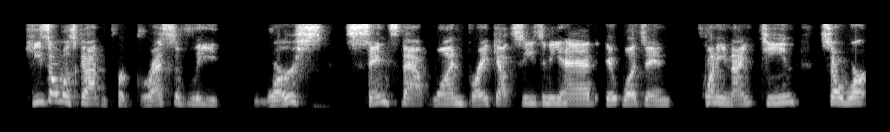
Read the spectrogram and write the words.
He's almost gotten progressively worse since that one breakout season he had. It was in 2019. So we're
